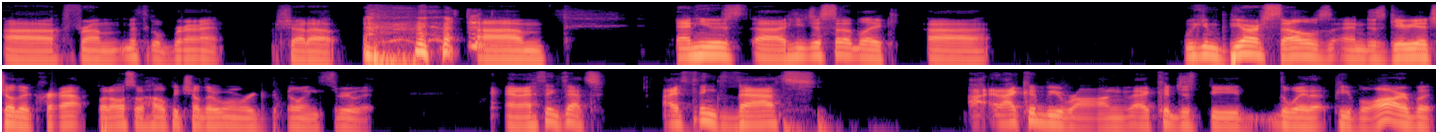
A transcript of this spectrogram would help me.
uh, from Mythical Brent. Shout out. um, and he was uh, he just said like uh, we can be ourselves and just give each other crap, but also help each other when we're going through it. And I think that's I think that's and I could be wrong. That could just be the way that people are, but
